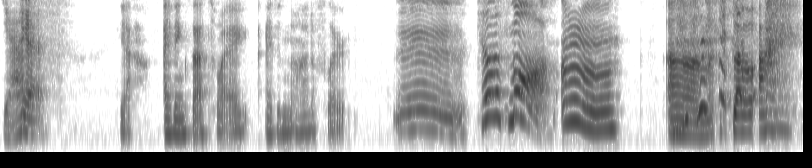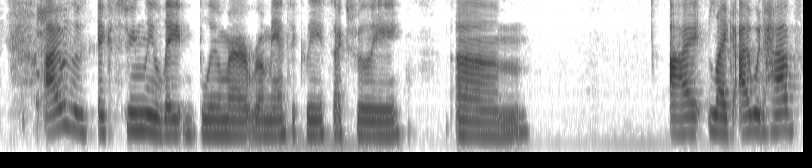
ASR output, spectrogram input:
Yes. Yeah. I think that's why i, I didn't know how to flirt mm, tell us more Mm. Um, so I, I was an extremely late bloomer, romantically, sexually. Um, I like I would have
